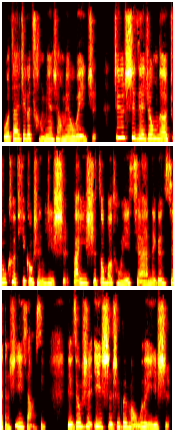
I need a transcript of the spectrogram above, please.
我在这个层面上没有位置。这个世界中的诸客体构成意识，把意识综合统一起来，那根线是意向性，也就是意识是对某物的意识。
